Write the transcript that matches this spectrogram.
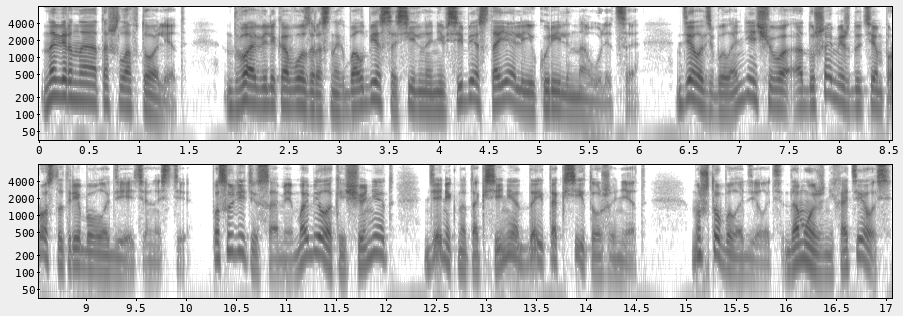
Наверное, отошла в туалет. Два великовозрастных балбеса сильно не в себе стояли и курили на улице. Делать было нечего, а душа между тем просто требовала деятельности. Посудите сами, мобилок еще нет, денег на такси нет, да и такси тоже нет. Ну что было делать, домой же не хотелось.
